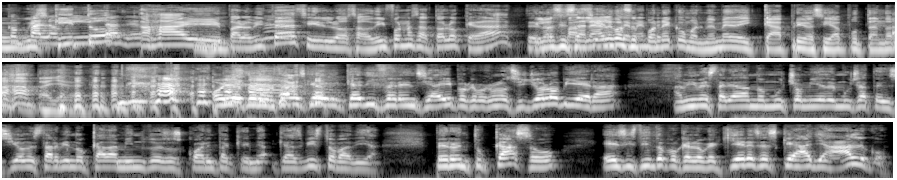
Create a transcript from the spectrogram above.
un Con whisky. Ajá, y palomitas y los audífonos a todo lo que da. Y luego si sale algo se pone como el meme de DiCaprio así apuntando a la pantalla. Oye, pero ¿sabes qué, qué diferencia hay? Porque, por ejemplo, si yo lo viera, a mí me estaría dando mucho miedo y mucha tensión estar viendo cada minuto de esos 40 que, me- que has visto, Badía. Pero en tu caso es distinto porque lo que quieres es que haya algo.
